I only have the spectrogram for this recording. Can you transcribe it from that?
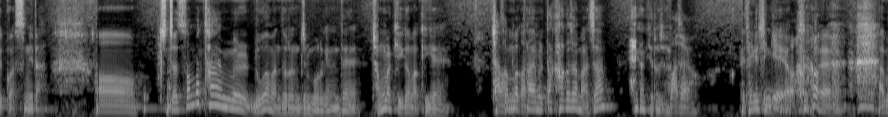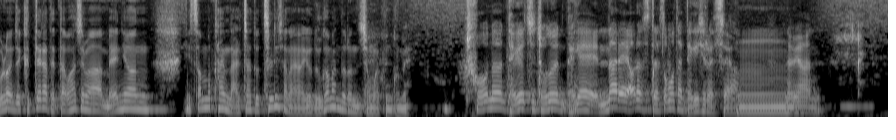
네, 찬양 듣고 왔습니다. 어, 진짜 썸머타임을 누가 만들었는지 모르겠는데 정말 기가 막히게 것. 썸머타임을 딱 하자마자 해가 길어져요. 맞아요. 되게 신기해요. 네. 아, 물론 이제 그때가 됐다고 하지만 매년 이 썸머타임 날짜도 틀리잖아요. 이거 누가 만들었는지 정말 궁금해. 저는 되게 지- 저는 되게 옛날에 어렸을 때 서머타임 되게 싫어했어요. 음, 왜냐면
